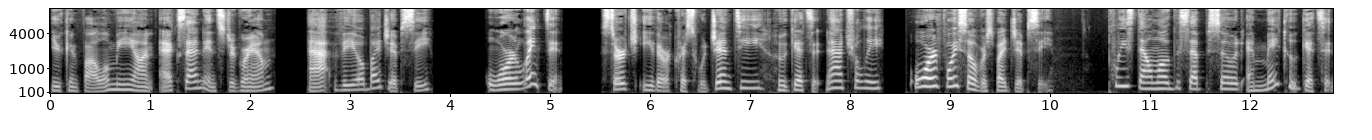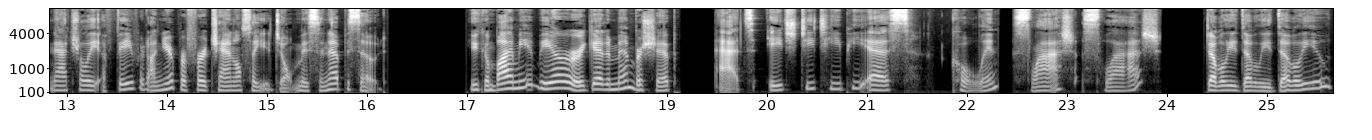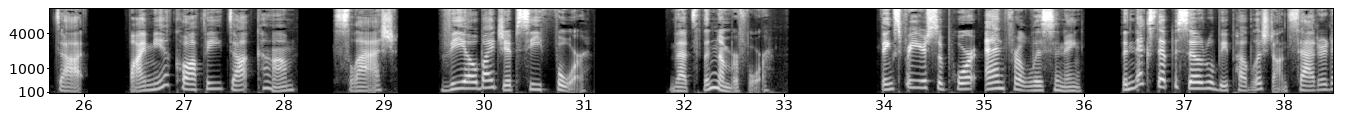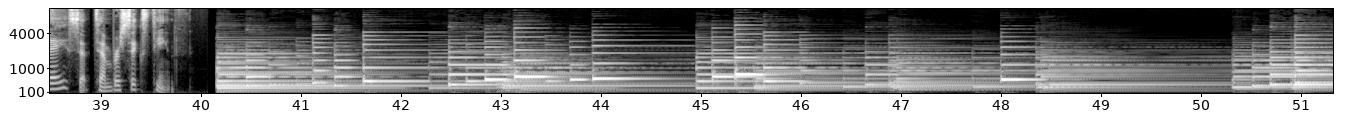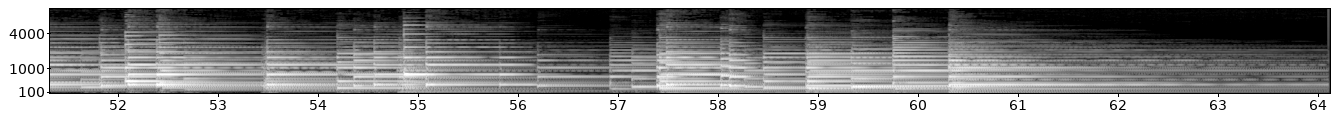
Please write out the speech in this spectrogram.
You can follow me on X and Instagram at vobygypsy or LinkedIn. Search either Chris Wagenti, Who Gets It Naturally, or Voiceovers by Gypsy. Please download this episode and make Who Gets It Naturally a favorite on your preferred channel so you don't miss an episode. You can buy me a beer or get a membership at https colon slash slash www.buymeacoffee.com slash VO by Gypsy 4. That's the number 4. Thanks for your support and for listening. The next episode will be published on Saturday, September 16th.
